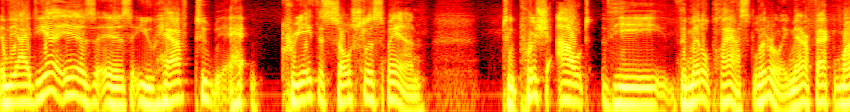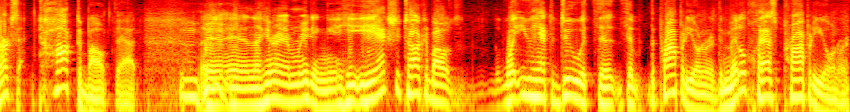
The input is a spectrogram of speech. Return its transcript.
and the idea is is you have to ha- create the socialist man to push out the the middle class. Literally, matter of fact, Marx talked about that, Mm-hmm. and, and here I am reading. He, he actually talked about what you had to do with the, the, the property owner, the middle class property owner,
